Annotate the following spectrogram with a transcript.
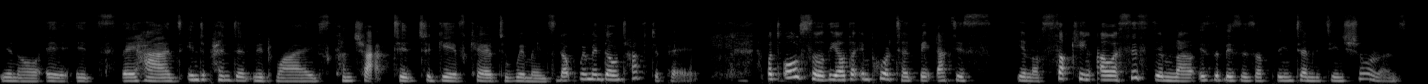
you know it, it's they had independent midwives contracted to give care to women so that women don't have to pay but also the other important bit that is you know sucking our system now is the business of the indemnity insurance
